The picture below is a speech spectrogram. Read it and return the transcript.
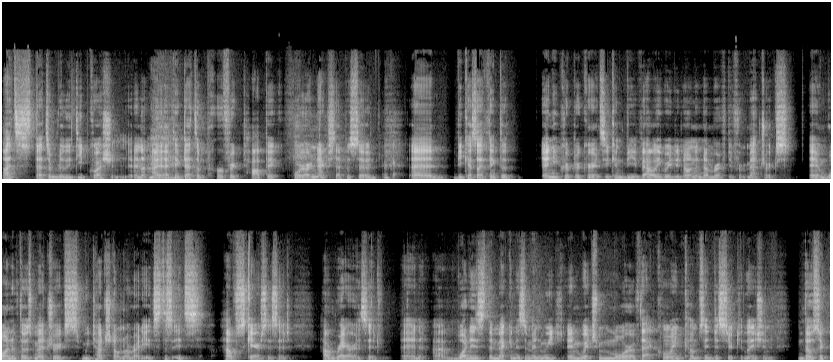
That's that's a really deep question, and I, I, think that's a perfect topic for our next episode. Okay. Uh, because I think that any cryptocurrency can be evaluated on a number of different metrics, and one of those metrics we touched on already. It's this. It's how scarce is it? How rare is it? And uh, what is the mechanism in which in which more of that coin comes into circulation? And those are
